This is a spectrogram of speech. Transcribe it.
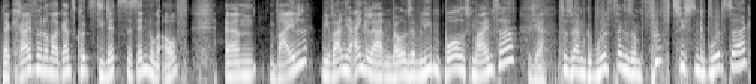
Da greifen wir nochmal ganz kurz die letzte Sendung auf, ähm, weil, Wir waren ja eingeladen bei unserem lieben Boris Mainzer ja, zu seinem Geburtstag, zu seinem 50. Geburtstag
